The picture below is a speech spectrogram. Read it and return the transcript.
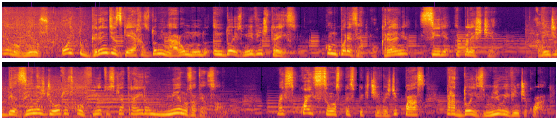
Pelo menos oito grandes guerras dominaram o mundo em 2023, como por exemplo Ucrânia, Síria e Palestina, além de dezenas de outros conflitos que atraíram menos atenção. Mas quais são as perspectivas de paz para 2024?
